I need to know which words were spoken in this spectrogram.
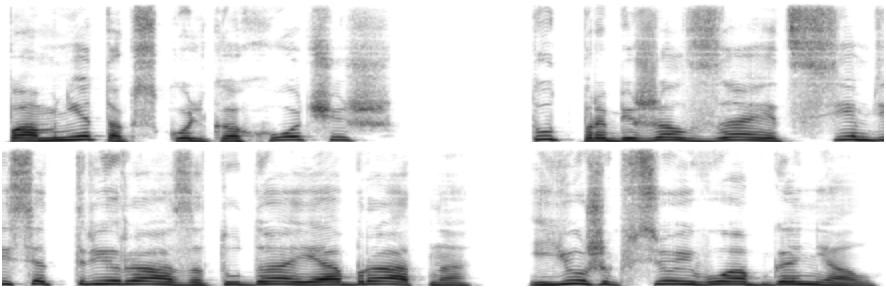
по мне так сколько хочешь. Тут пробежал заяц семьдесят три раза туда и обратно, и ежик все его обгонял.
